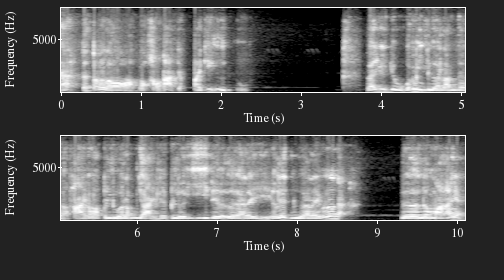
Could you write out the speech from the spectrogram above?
นะแต่ต้องรอเพราะเขาอาจจะไปที่อื่นอยู่แล้วอยู่ๆก็มีเรือลำหนึ่งอะพายเข้ามาเป็นเรือลำใหญ่เลยเป็นเรือยีเรือเรืออะไรอย่างเงี้ยเรียกเรืออะไรไม่รู้น่ะเรือเรือไม้อะ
